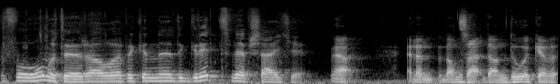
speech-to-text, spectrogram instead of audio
voor 100 euro heb ik een uh, de Grid websiteje. Ja, en dan, dan, dan doe ik...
